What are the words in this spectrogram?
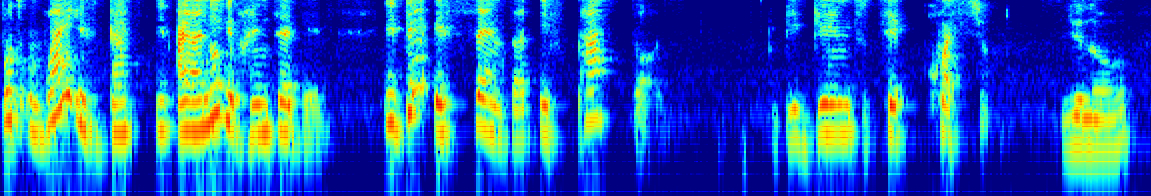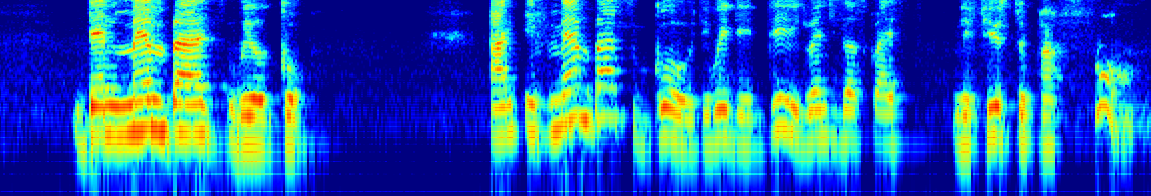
But why is that? And I know you've hinted it. Is there a sense that if pastors begin to take questions, you know, then members will go? And if members go the way they did when Jesus Christ refused to perform,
